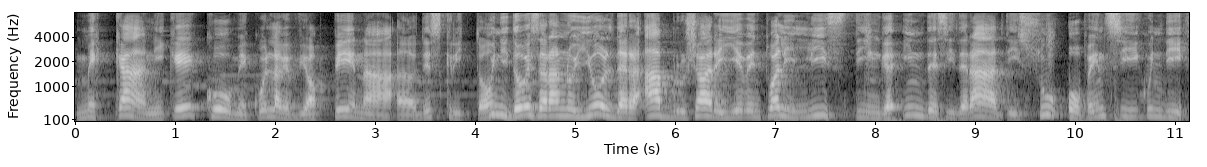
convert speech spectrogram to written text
meccaniche come quella che vi ho appena uh, descritto, quindi dove saranno gli holder a bruciare gli eventuali listing indesiderati su OpenSea, quindi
